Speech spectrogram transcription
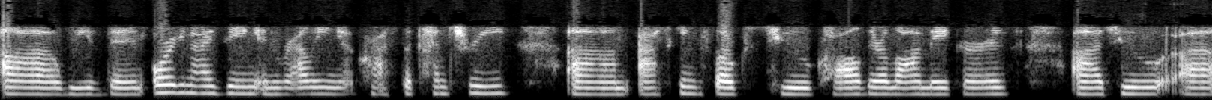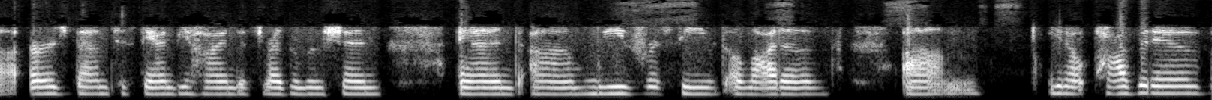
Uh, we've been organizing and rallying across the country, um, asking folks to call their lawmakers, uh, to uh, urge them to stand behind this resolution, and um, we've received a lot of, um, you know, positive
